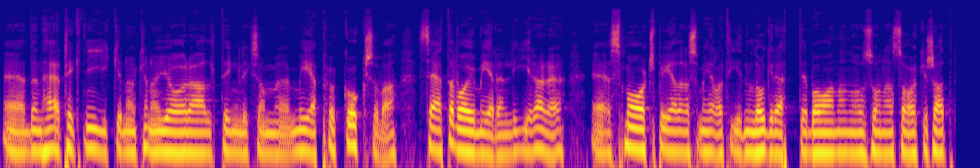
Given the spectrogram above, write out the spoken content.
eh, den här tekniken och kunna göra allting liksom eh, med puck också. Va? Z var ju mer en lirare, eh, smart spelare som hela tiden låg rätt i banan och sådana saker. Så att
